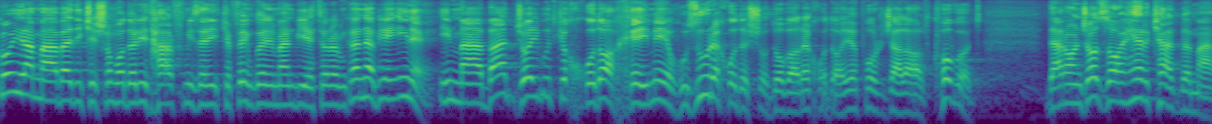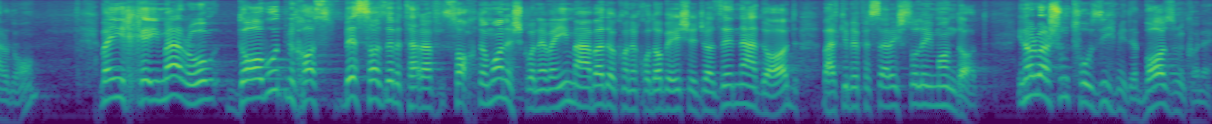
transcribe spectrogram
گویی هم معبدی که شما دارید حرف می‌زنید که فهم کنید من بی احترام می‌کنم. نه اینه. این معبد جایی بود که خدا خیمه حضور خودش رو دوباره خدای پرجلال کوود در آنجا ظاهر کرد به مردم و این خیمه رو داوود می‌خواست بسازه به طرف ساختمانش کنه و این معبد رو کنه خدا بهش اجازه نداد بلکه به پسرش سلیمان داد. اینا رو برشون توضیح میده باز می‌کنه.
